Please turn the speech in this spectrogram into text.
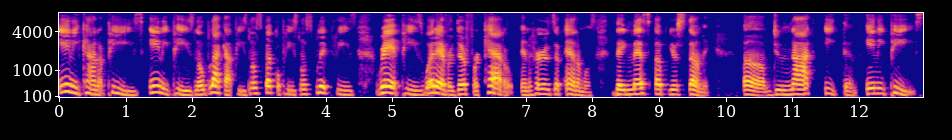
any kind of peas, any peas, no black eyed peas, no speckled peas, no split peas, red peas, whatever. They're for cattle and herds of animals. They mess up your stomach um, do not eat them, any peas.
